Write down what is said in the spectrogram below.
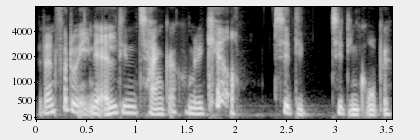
hvordan får du egentlig alle dine tanker kommunikeret? Til, dit, til din gruppe.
